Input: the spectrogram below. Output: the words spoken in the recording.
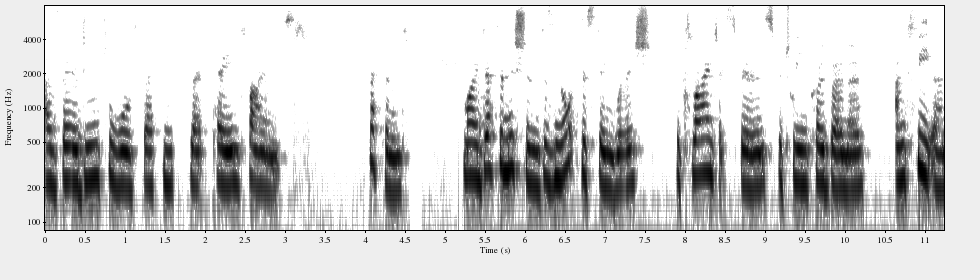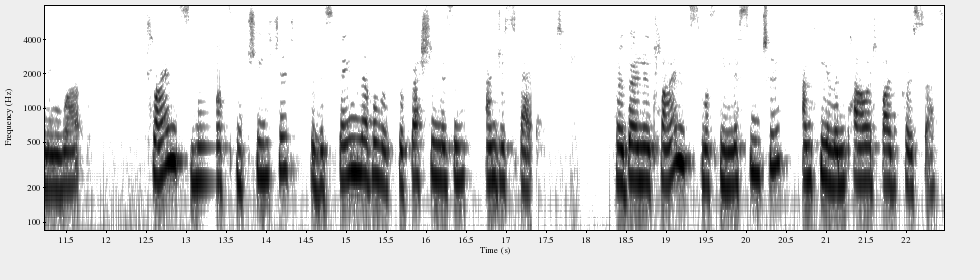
as they do towards their fee paying clients. Second, my definition does not distinguish the client experience between pro bono and fee earning work. Clients must be treated with the same level of professionalism and respect. Pro bono clients must be listened to and feel empowered by the process.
